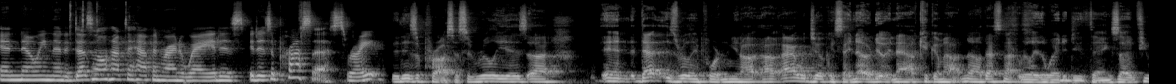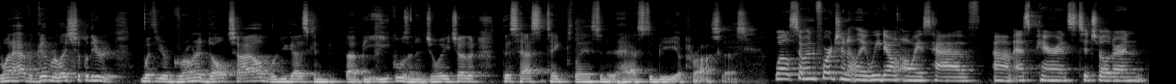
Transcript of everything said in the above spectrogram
And knowing that it doesn't all have to happen right away, it is it is a process, right? it is a process it really is uh, and that is really important. You know, I, I would joke and say, "No, do it now, kick them out." No, that's not really the way to do things. Uh, if you want to have a good relationship with your with your grown adult child, where you guys can uh, be equals and enjoy each other, this has to take place, and it has to be a process. Well, so unfortunately, we don't always have, um, as parents to children,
